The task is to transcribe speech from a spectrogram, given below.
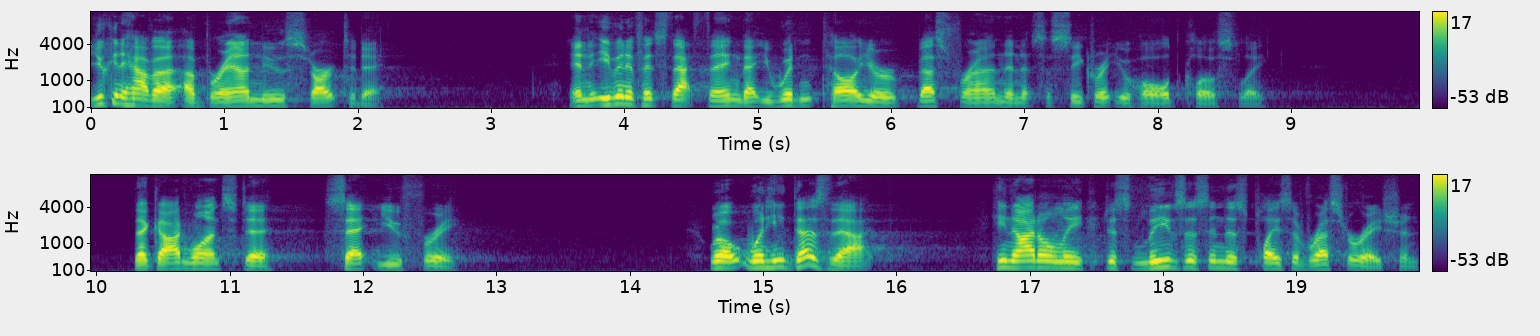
You can have a, a brand new start today. And even if it's that thing that you wouldn't tell your best friend and it's a secret you hold closely, that God wants to set you free. Well, when He does that, He not only just leaves us in this place of restoration,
